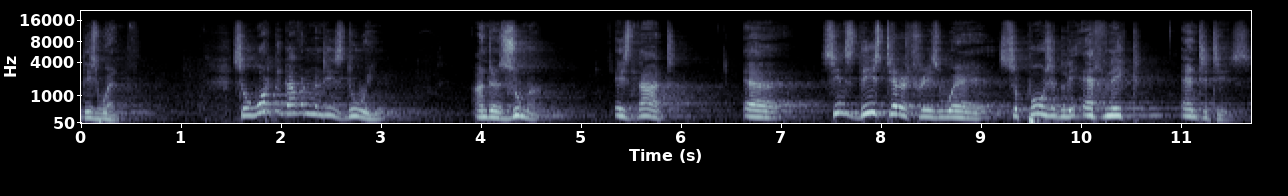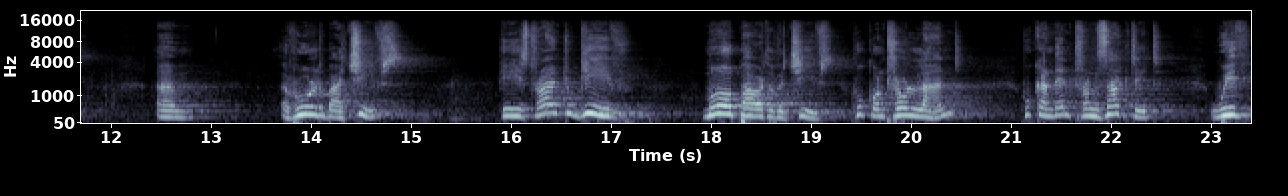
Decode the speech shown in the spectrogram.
this wealth. So what the government is doing under Zuma is that uh, since these territories were supposedly ethnic entities um, ruled by chiefs, he is trying to give more power to the chiefs who control land, who can then transact it with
